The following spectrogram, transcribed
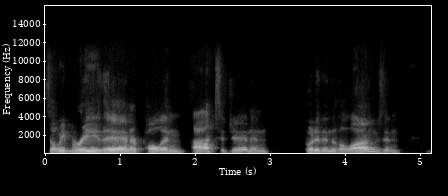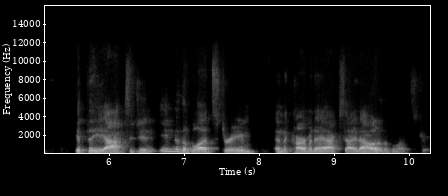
So we breathe in or pull in oxygen and put it into the lungs and get the oxygen into the bloodstream and the carbon dioxide out of the bloodstream.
